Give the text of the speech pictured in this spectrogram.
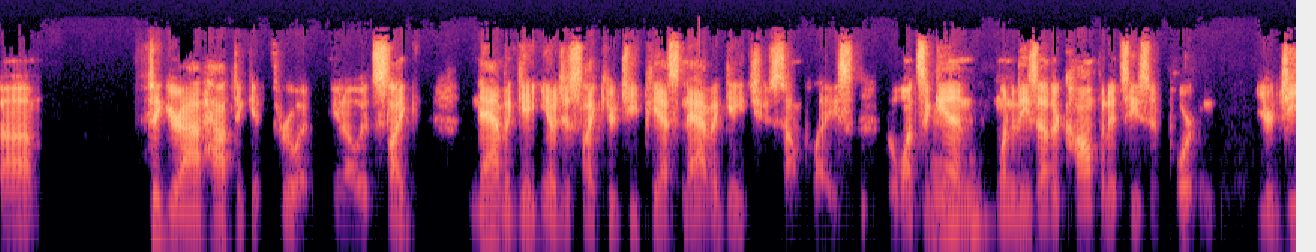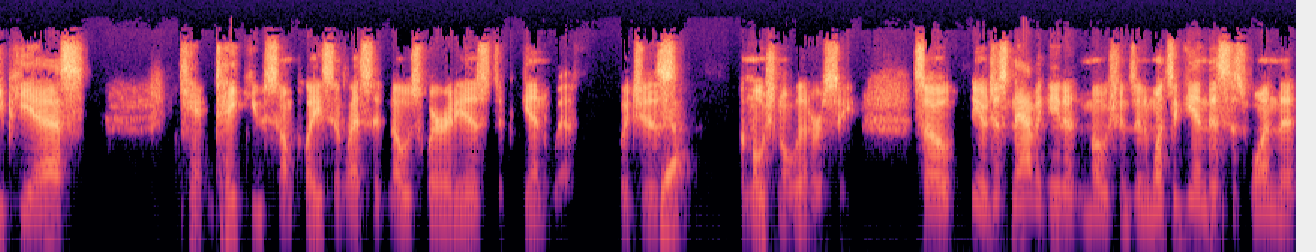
um, figure out how to get through it? You know, it's like navigate, you know, just like your GPS navigates you someplace. But once again, mm-hmm. one of these other competencies important your GPS can't take you someplace unless it knows where it is to begin with, which is yeah. emotional literacy. So, you know, just navigate emotions. And once again, this is one that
